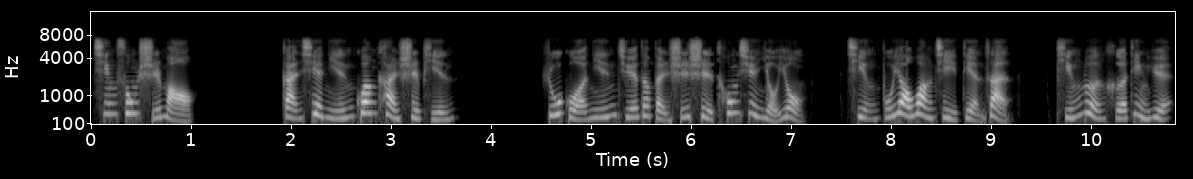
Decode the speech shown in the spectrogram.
轻松时髦。感谢您观看视频。如果您觉得本时事通讯有用，请不要忘记点赞、评论和订阅。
